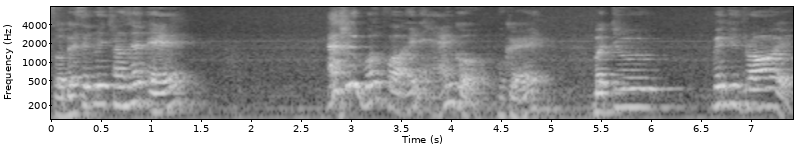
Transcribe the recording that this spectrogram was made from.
So basically, transition A actually work for any angle, okay? But you, when you draw it,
